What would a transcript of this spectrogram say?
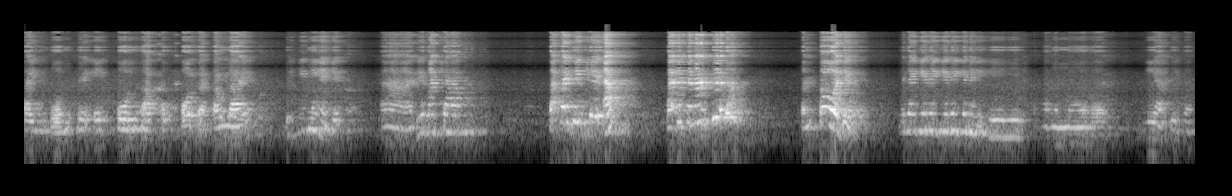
iPhone, iPhone, iPhone, tak tahu lah. Eh. Begini aja. Ha, dia macam tak payah fikir lah. Tak ada tenaga lah. Tentu aja. Gini, gini, gini, gini. Ini, Ini apa yang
